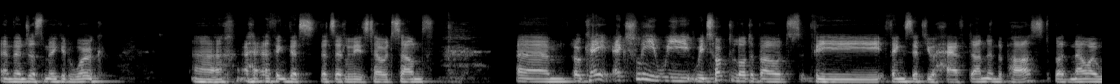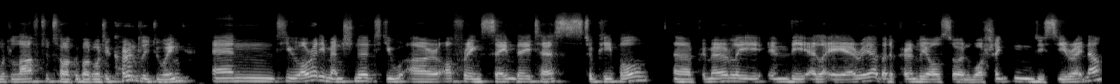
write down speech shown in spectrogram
and then just make it work uh, I think that's that's at least how it sounds. Um, okay, actually, we we talked a lot about the things that you have done in the past, but now I would love to talk about what you're currently doing. And you already mentioned it. You are offering same day tests to people, uh, primarily in the LA area, but apparently also in Washington D.C. right now.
